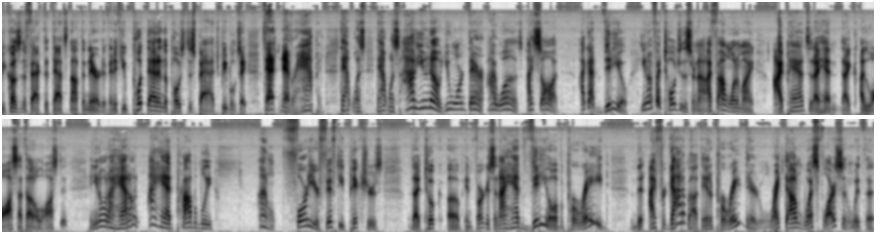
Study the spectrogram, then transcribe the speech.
because of the fact that that's not the narrative. And if you put that in the Post Dispatch, people say that never happened. That was that was. How do you know? You weren't there. I was. I saw it. I got video. You know, if I told you this or not, I found one of my iPads that I hadn't. I, I lost. I thought I lost it. And you know what I had on? I had probably, I don't, 40 or 50 pictures I took of in Ferguson. I had video of a parade that I forgot about. They had a parade there right down West Florissant with the,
